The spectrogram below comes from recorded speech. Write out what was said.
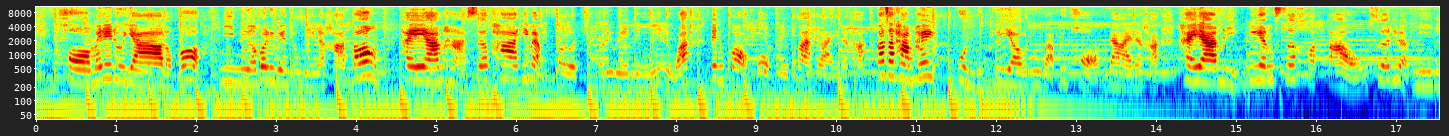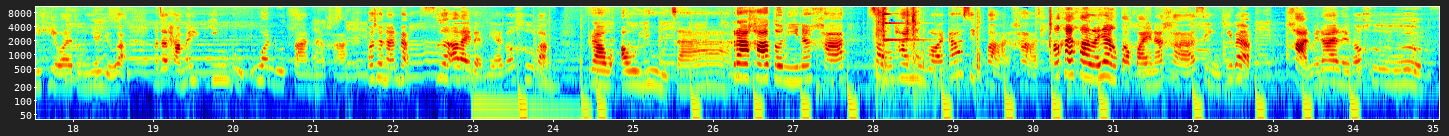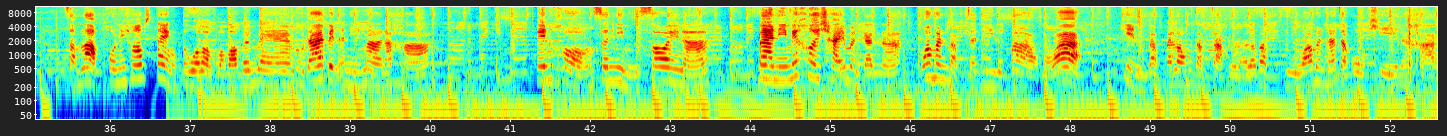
อไม่ได้ดูยาวแล้วก็มีเนื้อบริเวณตรงนี้นะคะ ต้องพยายามหาเสื้อผ้าที่แบบเปิดบริเวณนี้หรือว่าเป็นเกาะอกหรือปาดไหล่นะคะ ก็จะทำให้หุ่นดูเพรียวดูแบบดูผอมได้นะคะ พยายามหลีกเลี่ยงเสื้อคอเต่า เสื้อที่แบบมีดีเทลอะไรตรงนี้เยอะๆอะมันจะทำให้ยิ่งดูอ้วนดูตันนะคะ เพราะฉะนั้นแบบเสื้ออะไรแบบนี้ก็คือแบบเราเอาอยู่จ้า ราคาตัวนี้นะคะ 2,190 บาทค่ะ โอเคค่ะ แล้วอย่างต่อไปนะคะ สิ่งที่แบบขาดไม่ได้เลยก็คือสำหรับคนที่ชอบแต่งตัวแบบบ๊อบแบมๆหนูได้เป็นอันนี้มานะคะ เป็นของสนิมสร้อยนะ แบรนด์นี้ไม่เคยใช้เหมือนกันนะ ว่ามันแบบจะดีหรือเปล่า แต่ว่าเห็นแบบไปลองจับๆดูแล้วแล้วแบบดูว่ามันน่าจะโอเคนะคะ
